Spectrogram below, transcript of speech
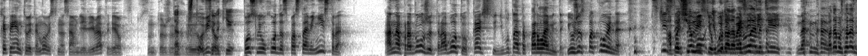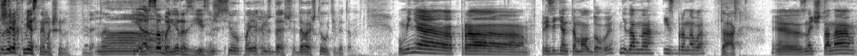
хэппи-энд у этой новости, на самом деле, ребята, я вот тоже Так э, что, увидел. всё-таки- После ухода с поста министра она продолжит работу в качестве депутата парламента. И уже спокойно, с чистой А почему будет депутата возить парламента? детей на... на- Потому что там четырехместная машина. Да. А, И особо не Ну разъездишься. все, поехали дальше. Давай, что у тебя там? У меня про президента Молдовы, недавно избранного. Так. Э, Значит, она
